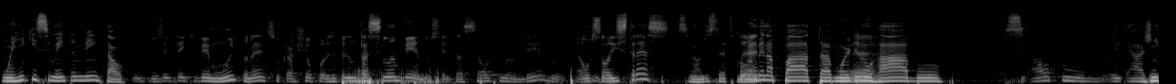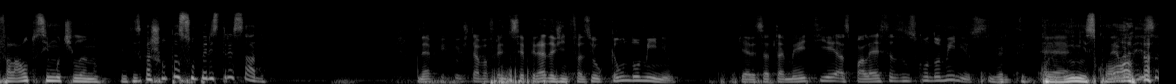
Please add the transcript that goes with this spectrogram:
um enriquecimento ambiental. Inclusive tem que ver muito, né? Se o cachorro, por exemplo, ele não está se lambendo. Se ele está se auto-lambendo, é um sinal de estresse. Senão distrai. Ficou Né? lambendo a pata, mordendo É. o rabo. auto, a gente fala auto se mutilando. Esse cachorro tá super estressado. Na época que eu estava à frente do CPRAD, a gente fazia o cão domínio, que era exatamente as palestras nos condomínios. Verdade. Condomínio, escola. Lembra disso?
